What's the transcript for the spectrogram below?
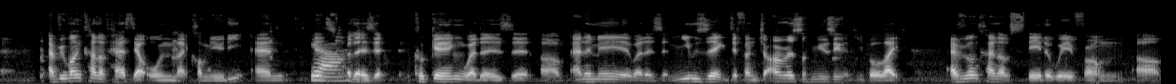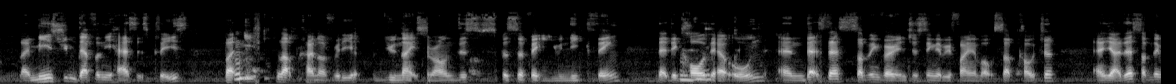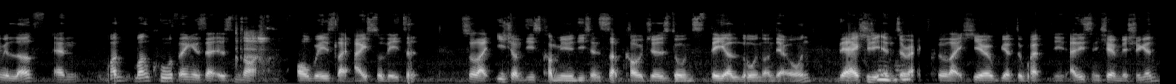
everyone kind of has their own like community. And it's, Yeah. whether is it cooking, whether is it um, anime, whether is it music, different genres of music that people like, everyone kind of stayed away from um, like mainstream. Definitely has its place, but Mhm. each club kind of really unites around this specific unique thing that they call their own and that's that's something very interesting that we find about subculture and yeah that's something we love and one one cool thing is that it's not always like isolated so like each of these communities and subcultures don't stay alone on their own they actually Mhm. interact so like here we have the web at least in here in michigan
